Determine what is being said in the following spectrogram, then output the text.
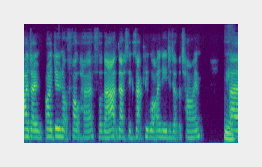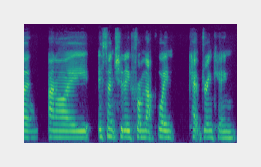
I don't, I do not fault her for that. That's exactly what I needed at the time. Yeah. Um, and I essentially, from that point, kept drinking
